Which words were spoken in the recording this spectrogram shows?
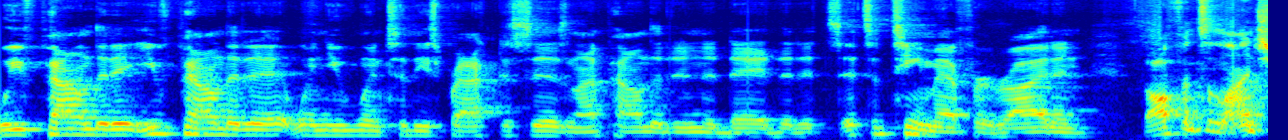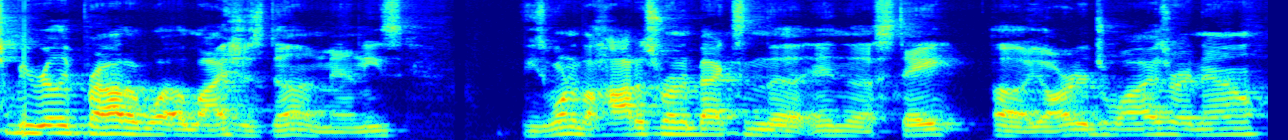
we've pounded it. You've pounded it when you went to these practices, and I pounded it in today. That it's it's a team effort, right? And the offensive line should be really proud of what Elijah's done, man. He's he's one of the hottest running backs in the in the state uh, yardage wise right now.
